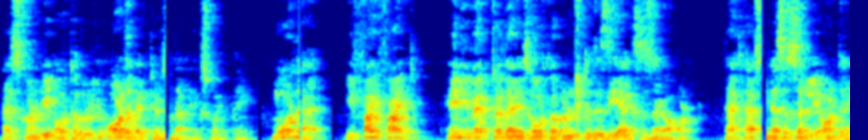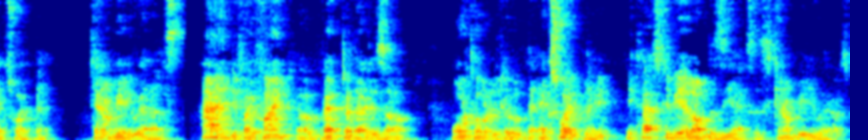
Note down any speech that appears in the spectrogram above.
that's going to be orthogonal to all the vectors on the xy plane. More than that, if I find any vector that is orthogonal to the z-axis at all, that has necessarily on the xy plane. Cannot be anywhere else. And if I find a vector that is uh, orthogonal to the xy plane, it has to be along the z-axis. It cannot be anywhere else.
